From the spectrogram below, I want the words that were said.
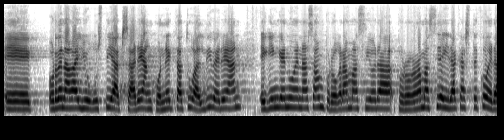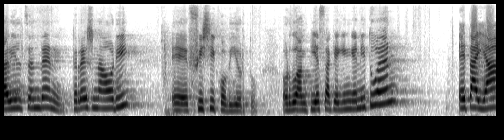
e, ordenagailu guztiak sarean konektatu aldi berean, egin genuen azan programazioa irakasteko erabiltzen den tresna hori e, fisiko bihurtu. Orduan piezak egin genituen, eta ja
